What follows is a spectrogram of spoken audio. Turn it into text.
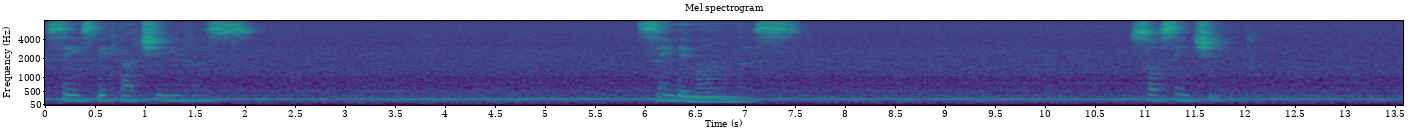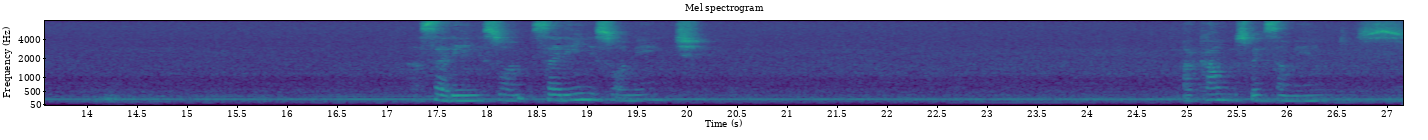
sem expectativas. sem demandas, só sentindo. Serene sua, serene sua mente. Acalme os pensamentos.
